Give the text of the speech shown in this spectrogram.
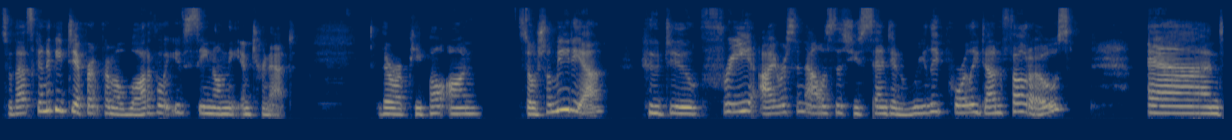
So that's going to be different from a lot of what you've seen on the internet. There are people on social media who do free iris analysis. You send in really poorly done photos, and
